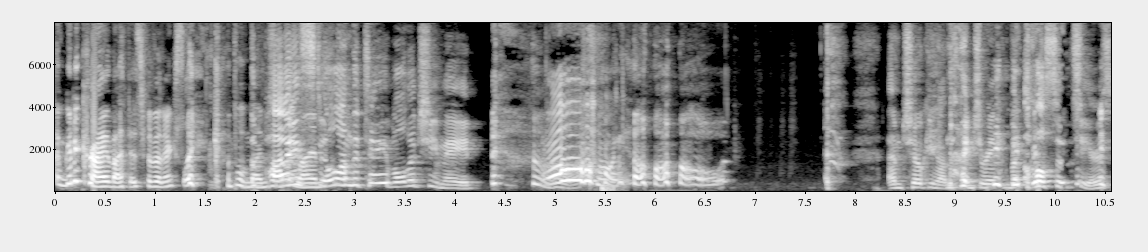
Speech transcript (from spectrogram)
I'm gonna cry about this for the next like couple The months. pie It's is still on the table that she made. oh no! I'm choking on my drink, but also tears.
